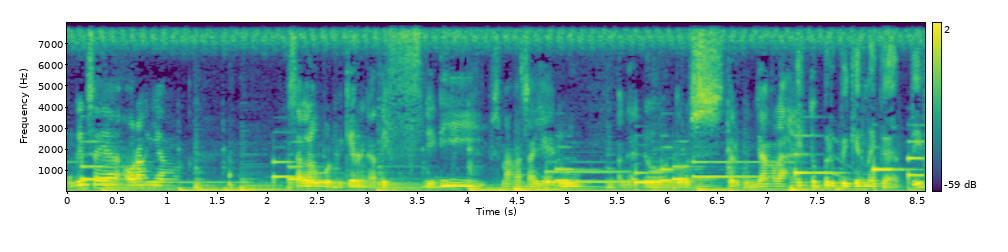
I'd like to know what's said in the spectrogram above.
mungkin saya orang yang selalu berpikir negatif jadi semangat saya itu agak down terus terguncang lah Itu berpikir negatif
